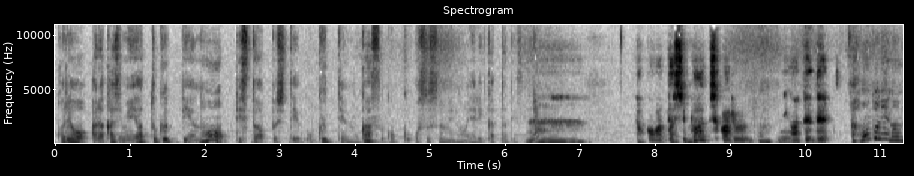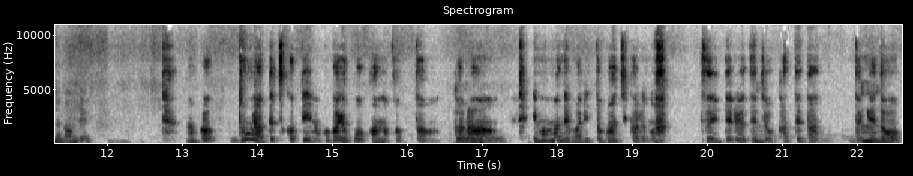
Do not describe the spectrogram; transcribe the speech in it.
これをあらかじめやっとくっていうのをリストアップしておくっていうのがすごくおすすめのやり方ですね。うん。なんか私バーチカルうん、苦手で、あ本当になんで。なんでなんかどうやって使っていいのかがよく分かんなかったから今まで割とバーチカルのついてる手帳買ってたんだけど、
